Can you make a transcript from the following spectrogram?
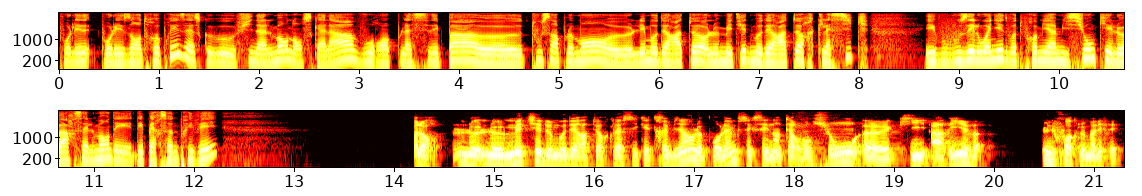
pour, les, pour les entreprises, est-ce que finalement, dans ce cas-là, vous remplacez pas tout simplement les modérateurs, le métier de modérateur classique et vous vous éloignez de votre première mission qui est le harcèlement des, des personnes privées? Alors, le, métier de modérateur classique est très bien. Le problème, c'est que c'est une intervention euh, qui arrive une fois que le mal est fait.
